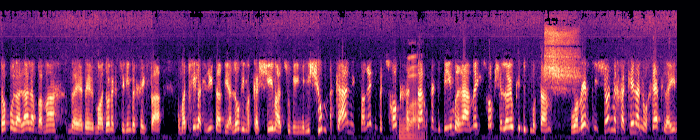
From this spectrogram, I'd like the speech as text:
טופול עלה לבמה ב- במועדון הקצינים בחיפה, הוא מתחיל להקריא את הדיאלוגים הקשים, העצובים, ומשום הקהל מתפרץ בצחוק וואו. חסר תקדים, רעמי צחוק שלא היו כדוגמותם. הוא אומר, קישון מחכה לנו אחרי הקלעים,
